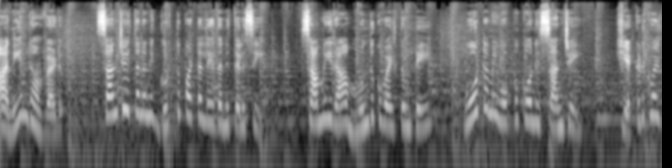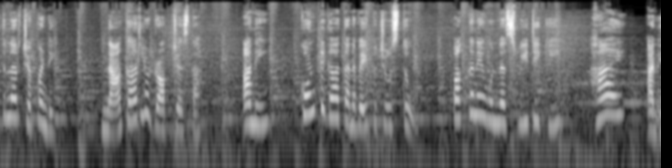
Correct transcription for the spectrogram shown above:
అని నవ్వాడు. సంజయ్ తనని గుర్తుపట్టలేదని తెలిసి సమీరా ముందుకు వెళ్తుంటే ఓటమి ఒప్పుకోని సంజయ్ ఎక్కడికి వెళ్తున్నారు చెప్పండి నా కార్లో డ్రాప్ చేస్తా అని కొంటిగా తన వైపు చూస్తూ పక్కనే ఉన్న స్వీటీకి హాయ్ అని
